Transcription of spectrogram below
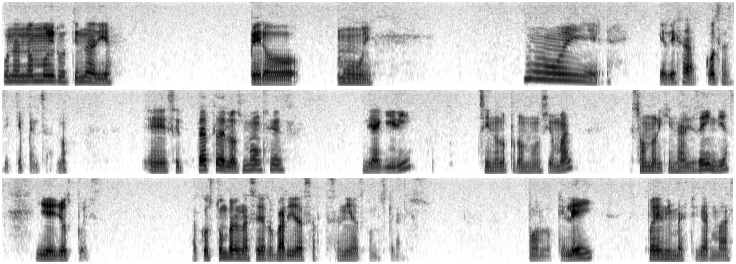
Una no muy rutinaria, pero muy, muy que deja cosas de qué pensar, ¿no? Eh, se trata de los monjes de Aguirre, si no lo pronuncio mal, son originarios de India y ellos pues acostumbran a hacer varias artesanías con los cráneos. Por lo que leí, pueden investigar más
